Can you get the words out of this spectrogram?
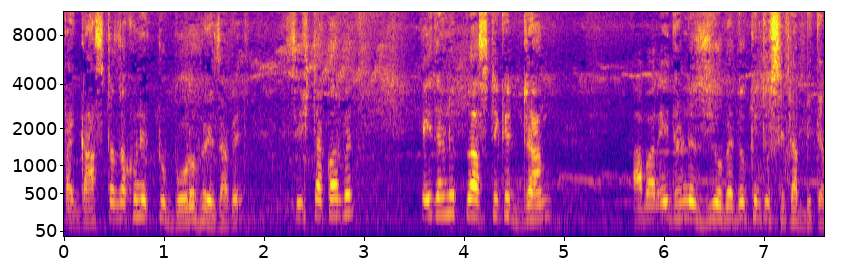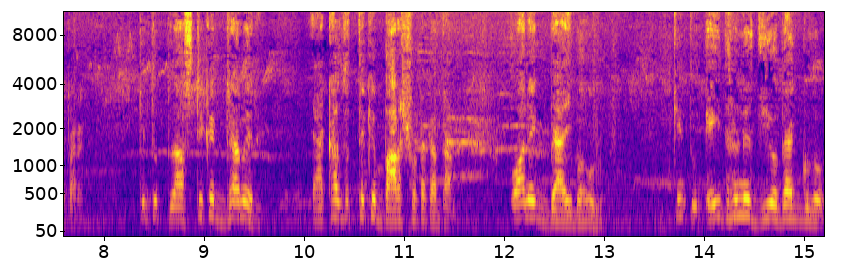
তাই গাছটা যখন একটু বড় হয়ে যাবে, চেষ্টা করবেন এই ধরনের প্লাস্টিকের ড্রাম, আবার এই ধরনের জিও ব্যাগেও কিন্তু সেট দিতে পারেন। কিন্তু প্লাস্টিকের ড্রামের এক হাজার থেকে বারোশো টাকা দাম। অনেক ব্যয়বহুল। কিন্তু এই ধরনের জিও ব্যাগগুলো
